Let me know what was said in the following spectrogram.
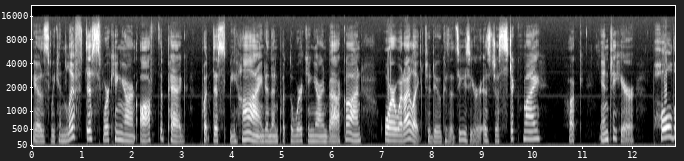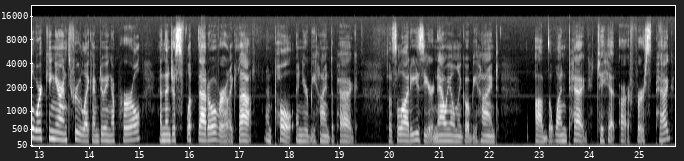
is we can lift this working yarn off the peg, put this behind, and then put the working yarn back on. Or what I like to do, because it's easier, is just stick my hook into here, pull the working yarn through like I'm doing a purl, and then just flip that over like that and pull, and you're behind the peg. So it's a lot easier. Now we only go behind um, the one peg to hit our first peg.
